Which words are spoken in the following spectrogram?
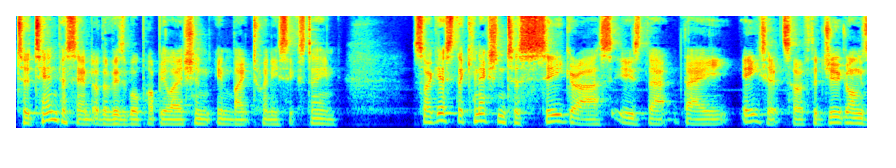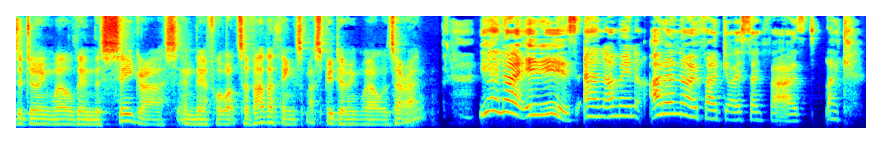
to 10% of the visible population in late 2016. So I guess the connection to seagrass is that they eat it. So if the dugongs are doing well, then the seagrass and therefore lots of other things must be doing well. Is that right? Yeah, no, it is. And I mean, I don't know if I'd go so far as like,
